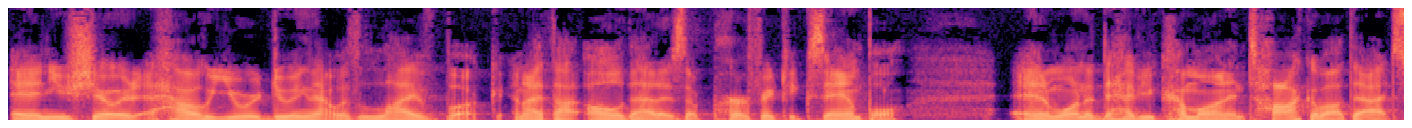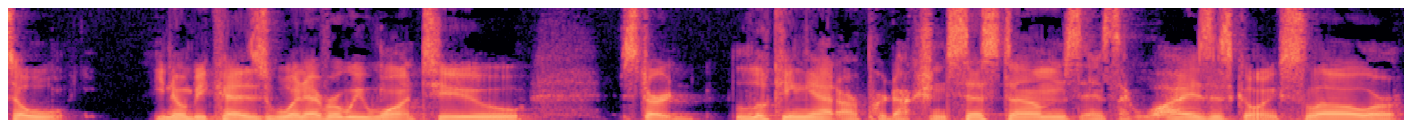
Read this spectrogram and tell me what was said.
And you showed how you were doing that with Livebook. And I thought, oh, that is a perfect example. And wanted to have you come on and talk about that. So, you know, because whenever we want to start looking at our production systems and it's like, why is this going slow? Or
